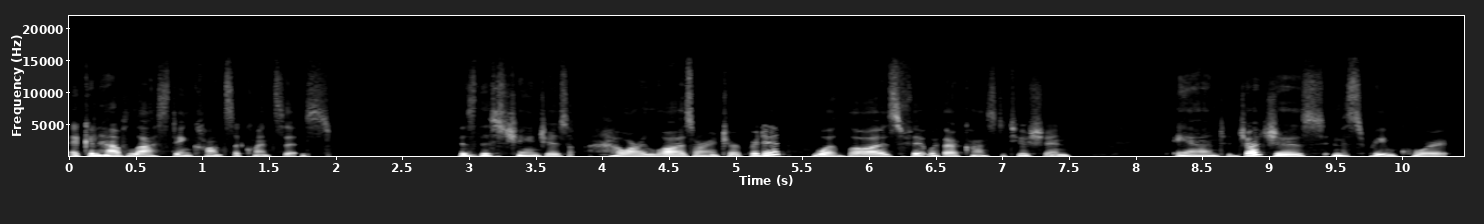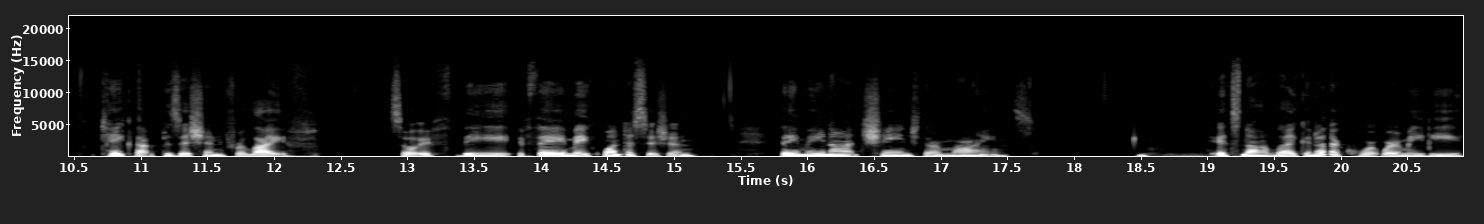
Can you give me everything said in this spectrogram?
it can have lasting consequences. Because this changes how our laws are interpreted, what laws fit with our Constitution, and judges in the Supreme Court take that position for life. So if they if they make one decision, they may not change their minds. It's not like another court where maybe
